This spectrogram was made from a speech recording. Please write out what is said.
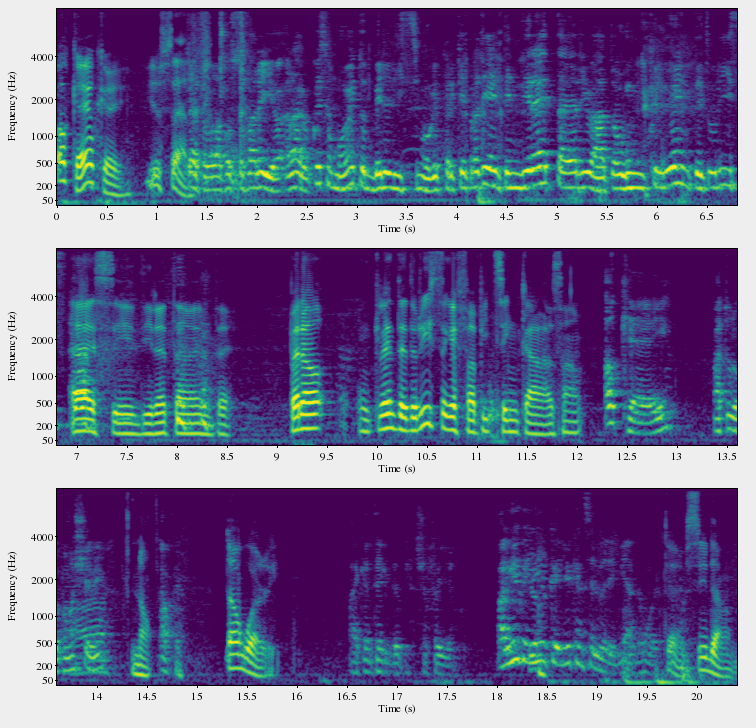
Ok, ok, io serve. Certo, la posso fare io. Allora, questo è un momento bellissimo che perché praticamente in diretta è arrivato un cliente turista. Eh sì, direttamente. Però un cliente turista che fa pizza in casa. Ok. Ma tu lo conoscevi? Uh, no. Ok. Don't worry. I can take the picture for you. Oh, you can, you can, you can sit with him. Yeah, don't worry. Okay, sit down.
